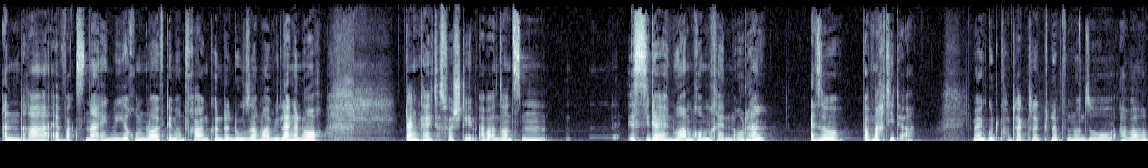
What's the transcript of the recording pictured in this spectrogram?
anderer Erwachsener irgendwie rumläuft, den man fragen könnte, du sag mal, wie lange noch? Dann kann ich das verstehen. Aber ansonsten ist sie da ja nur am Rumrennen, oder? Also, was macht die da? Ich meine, gut, Kontakte knüpfen und so, aber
